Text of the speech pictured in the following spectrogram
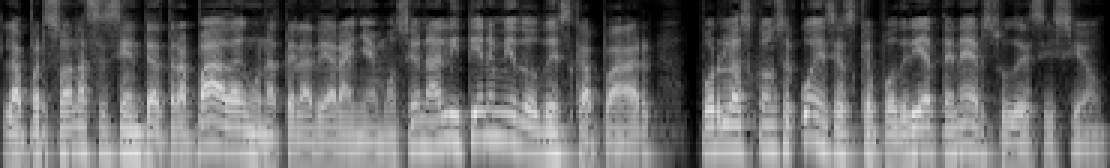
La persona se siente atrapada en una tela de araña emocional y tiene miedo de escapar por las consecuencias que podría tener su decisión.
